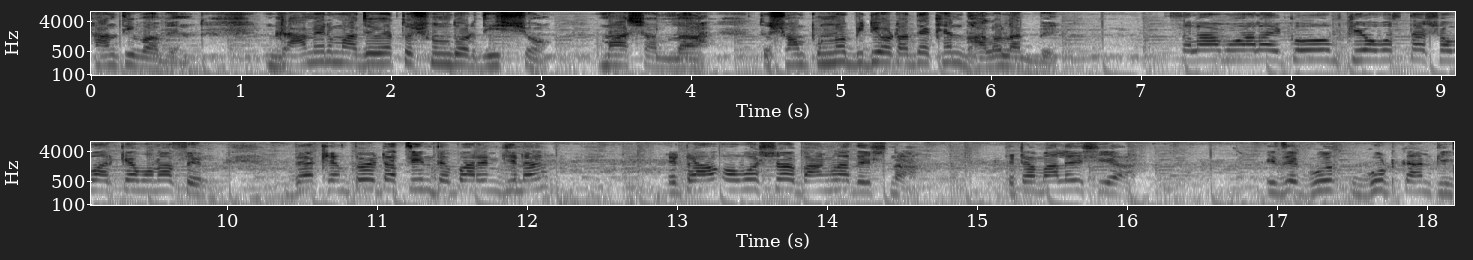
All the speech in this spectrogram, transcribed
শান্তি পাবেন। গ্রামের মাঝেও এত সুন্দর দৃশ্য মাশাল্লাহ তো সম্পূর্ণ ভিডিওটা দেখেন, ভালো লাগবে। আসসালামু আলাইকুম, কি অবস্থা? সবার কেমন আছেন? দেখেন তো এটা চিনতে পারেন কি না এটা অবশ্যই বাংলাদেশ না, এটা Malaysia. Is a good good country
